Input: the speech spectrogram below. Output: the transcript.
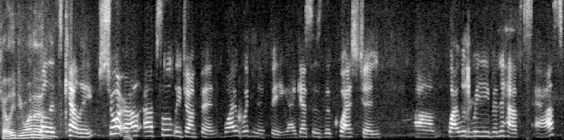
Kelly, do you want to? Well, it's Kelly. Sure, I'll absolutely jump in. Why wouldn't it be? I guess is the question. Um, why would we even have to ask?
